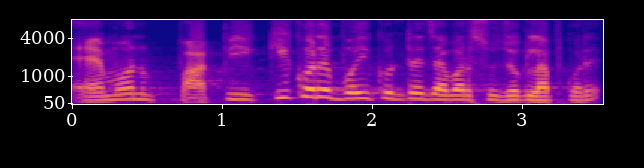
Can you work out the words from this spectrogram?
এমন পাপী কি করে বৈকুণ্ঠে যাবার সুযোগ লাভ করে?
